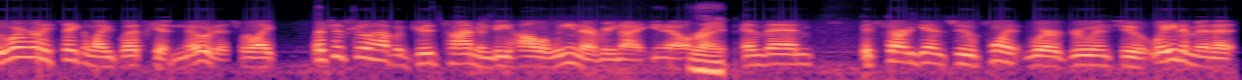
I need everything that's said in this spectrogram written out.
We weren't really thinking like, let's get noticed. We're like, let's just go have a good time and be Halloween every night. You know, Right. and then it started getting to a point where it grew into, wait a minute,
